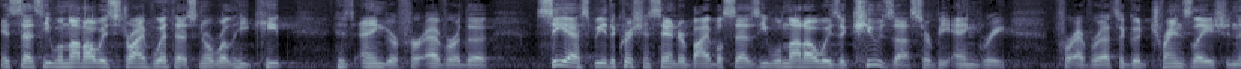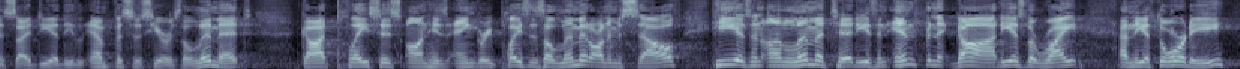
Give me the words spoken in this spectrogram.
It says, He will not always strive with us, nor will he keep his anger forever. The CSB, the Christian Standard Bible, says, He will not always accuse us or be angry forever. That's a good translation. This idea, the emphasis here is the limit God places on his anger. He places a limit on himself. He is an unlimited, he is an infinite God. He has the right and the authority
